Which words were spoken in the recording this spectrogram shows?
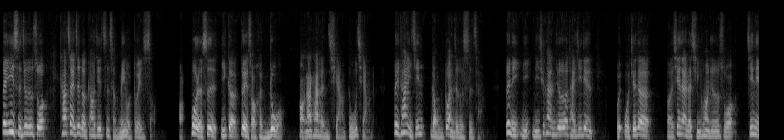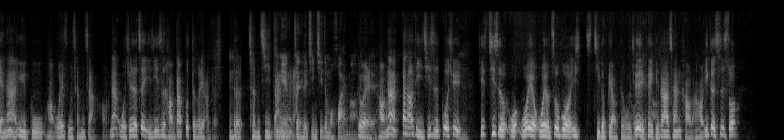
所以意思就是说，他在这个高阶制程没有对手哦，或者是一个对手很弱哦，那他很强独强的，所以他已经垄断这个市场。所以你你你去看，就是说台积电，我我觉得呃现在的情况就是说。今年它预估哈微幅成长哦，那我觉得这已经是好到不得了的的成绩单了。今年整个景气这么坏吗？对，好，那半导体其实过去，其其实我我有我有做过一几个表格，我觉得也可以给大家参考了哈。一个是说，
